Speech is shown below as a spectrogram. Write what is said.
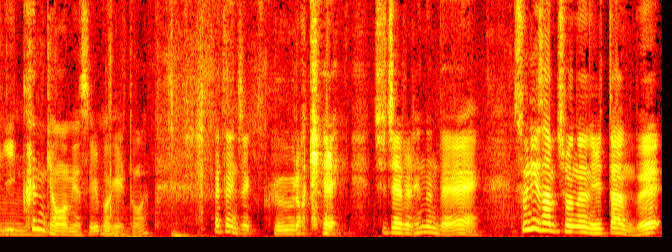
이 음. 큰 경험이었어요 1박 2일 동안 하여튼 이제 그렇게 취재를 했는데 순위 삼촌은 일단 왜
